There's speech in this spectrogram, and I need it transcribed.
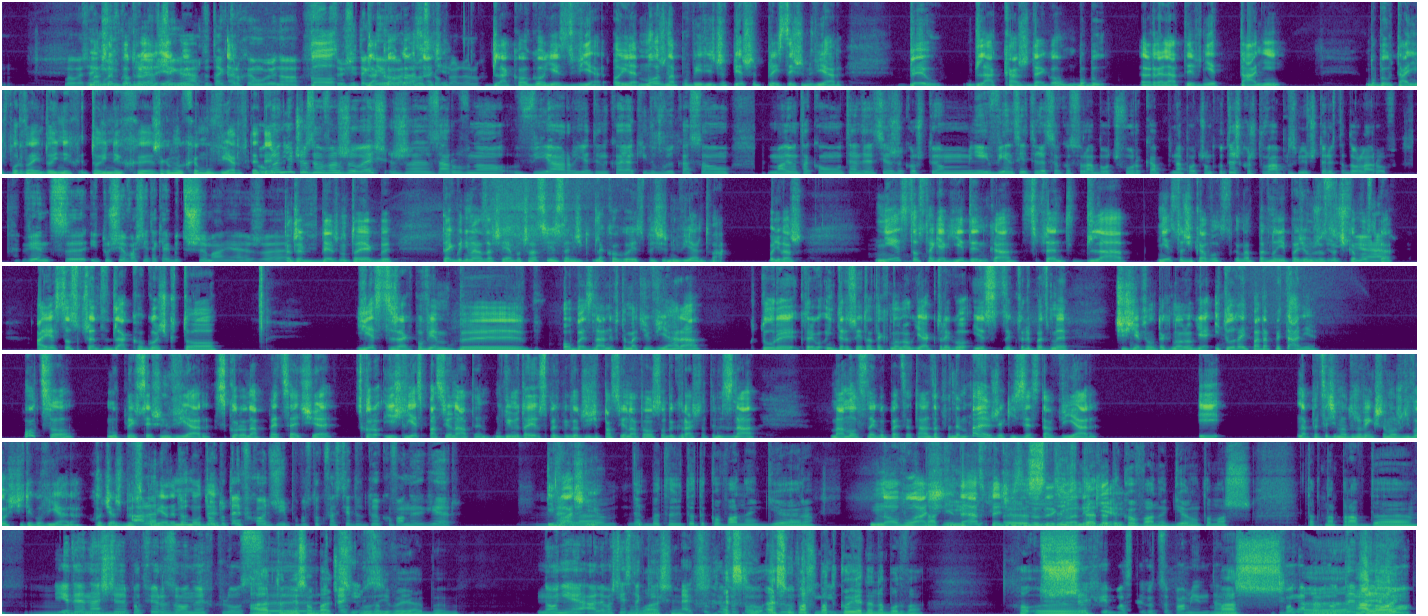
Bo wiesz, Masz jak tam kontroler, jakby- grasz, to tak tak. trochę mówię, no, Bo coś się tak dla nie kogo, słuchajcie, dla kogo jest VR? O ile można powiedzieć, że pierwszy PlayStation VR był dla każdego, bo był relatywnie tani, bo był tani w porównaniu do innych, do innych e, że tak powiem, chemów VR W wtedy. ogóle nie czy zauważyłeś, że zarówno VR 1, jak i 2 są, mają taką tendencję, że kosztują mniej więcej tyle co konsola, bo czwórka na początku też kosztowała plus minus 400 dolarów. Więc y, i tu się właśnie tak jakby trzyma, nie? Że Znaczy, wiesz, no to jakby, to jakby nie ma znaczenia, bo trzeba sobie zastanowić, dla kogo jest PlayStation VR 2. Ponieważ nie jest to tak jak jedynka, sprzęt dla... Nie jest to ciekawostka, na pewno nie powiedziałbym, że jest to Już ciekawostka, nie. a jest to sprzęt dla kogoś, kto jest, że tak powiem, obeznany w temacie VR-a, który, którego interesuje ta technologia, którego jest, który powiedzmy ciśnie w tą technologię. I tutaj pada pytanie, po co mu PlayStation VR, skoro na PC-cie, skoro, jeśli jest pasjonatem, mówimy tutaj z perspektywy oczywiście pasjonata, osoby, która się na tym zna, ma mocnego PC-ta, ale zapewne ma już jakiś zestaw VR i na PC ma dużo większe możliwości tego VR-a, chociażby wspomniane to, mody. to tutaj wchodzi po prostu kwestia dedykowanych gier. I Ale właśnie. jakby tych dedykowanych gier, No właśnie, takich teraz przejdźmy e, do dedykowanych gier. dedykowanych gier, no to masz tak naprawdę... mm, 11 potwierdzonych plus... Ale to nie są e, chyba ekskluzywy jakby. No nie, ale właśnie z No takich właśnie. Eksklu, masz chyba tylko jeden albo dwa. Ho, e, Trzy chyba z tego co pamiętam. masz Bo na pewno e, Demeo, Aloy,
